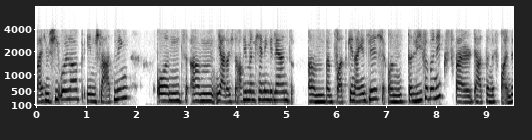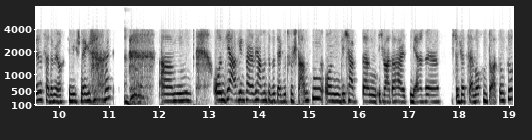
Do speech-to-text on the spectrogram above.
war ich im Skiurlaub in Schladming und ähm, ja, da habe ich dann auch jemanden kennengelernt, ähm, beim Fortgehen eigentlich und da lief aber nichts, weil der hatte eine Freundin, das hat er mir auch ziemlich schnell gesagt. ähm, und ja, auf jeden Fall, wir haben uns aber sehr gut verstanden und ich habe dann, ich war da halt mehrere, ich glaube, ich war zwei Wochen dort und so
